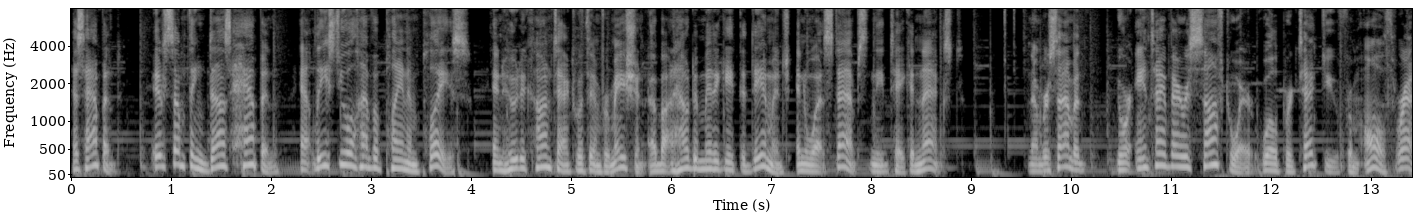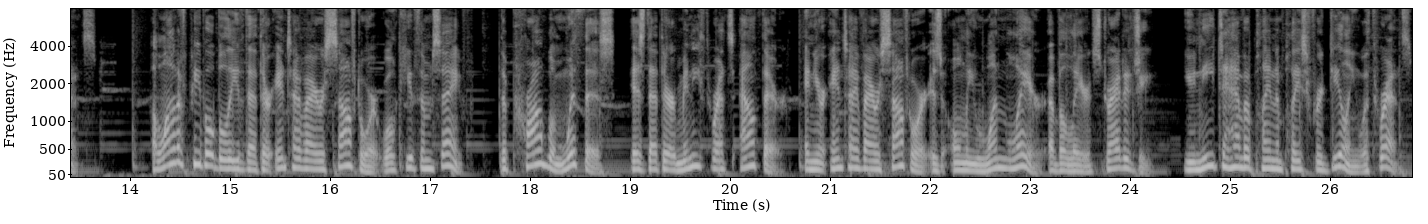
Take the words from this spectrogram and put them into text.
has happened. If something does happen, at least you will have a plan in place and who to contact with information about how to mitigate the damage and what steps need taken next. Number 7. Your antivirus software will protect you from all threats. A lot of people believe that their antivirus software will keep them safe. The problem with this is that there are many threats out there, and your antivirus software is only one layer of a layered strategy. You need to have a plan in place for dealing with threats,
